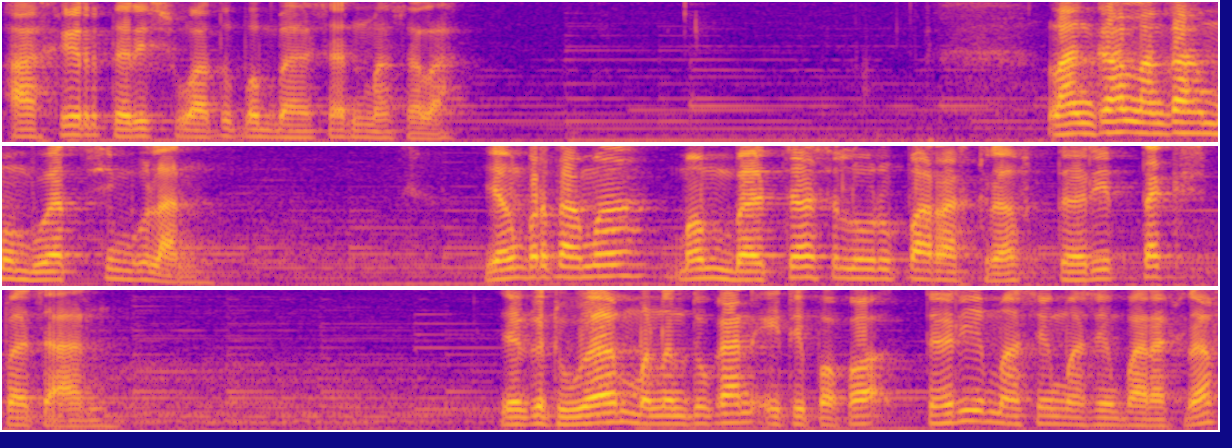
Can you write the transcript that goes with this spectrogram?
akhir dari suatu pembahasan masalah. Langkah-langkah membuat simpulan. Yang pertama, membaca seluruh paragraf dari teks bacaan. Yang kedua, menentukan ide pokok dari masing-masing paragraf.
